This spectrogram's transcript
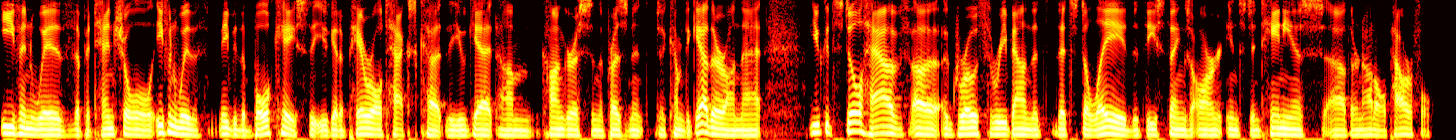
even with the potential, even with maybe the bull case that you get a payroll tax cut, that you get um, Congress and the president to come together on that you could still have a growth rebound that's that's delayed. That these things aren't instantaneous. Uh, they're not all powerful.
